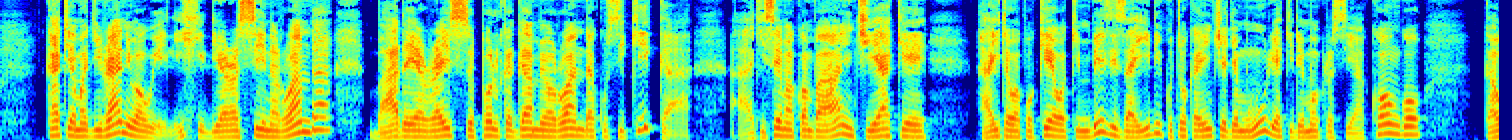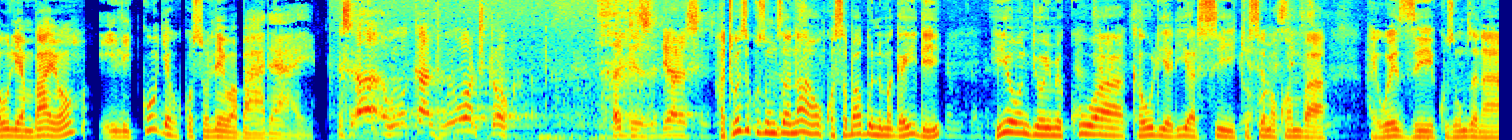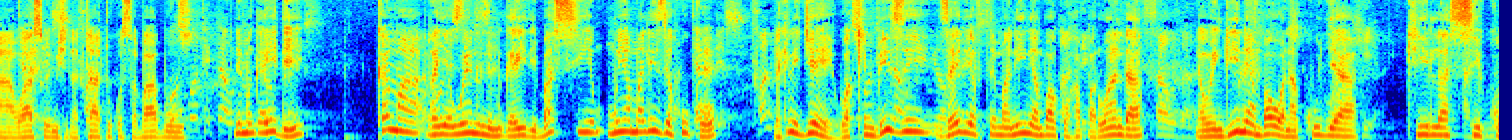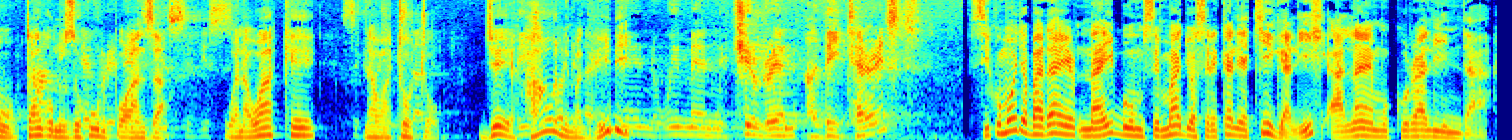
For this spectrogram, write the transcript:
kati ya majirani wawili DRC na Rwanda baada ya Rais Paul Kagame wa Rwanda kusikika akisema kwamba nchi yake haitawapokea wakimbizi zaidi kutoka nchi ya Jamhuri ya Kidemokrasia ya Kongo, kauli ambayo ilikuja kukosolewa baadaye. Hatuwezi kuzungumza nao kwa sababu ni magaidi. Hiyo ndio imekuwa kauli ya DRC ikisema kwamba haiwezi kuzungumza na waasi wa M23 kwa sababu ni magaidi. Kama raia wenu ni mgaidi, basi muyamalize huko. Lakini je, wakimbizi zaidi ya elfu themanini ambao wako hapa Rwanda na wengine ambao wanakuja kila siku tangu mzozo huu ulipoanza, wanawake na watoto, je, hao ni magaidi? Siku moja baadaye, naibu msemaji wa serikali ya Kigali Alain Mukuralinda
